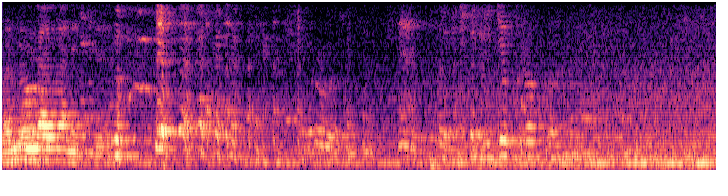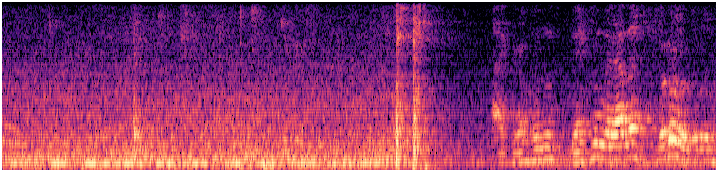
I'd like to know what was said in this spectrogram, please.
મને ઊંઘ આવવાની છે. બીજો ગ્રહ ગ્રહોનું બેઠું બરાબર બરોબર બરોબર.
